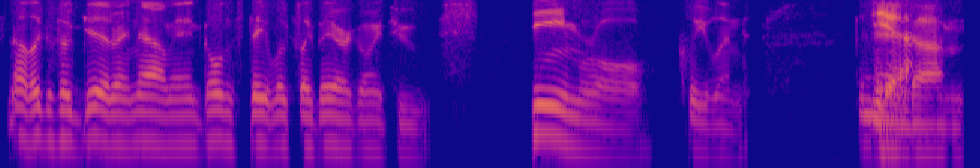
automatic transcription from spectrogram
It's not looking so good right now, man. Golden State looks like they are going to steamroll Cleveland. Yeah. And, um,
